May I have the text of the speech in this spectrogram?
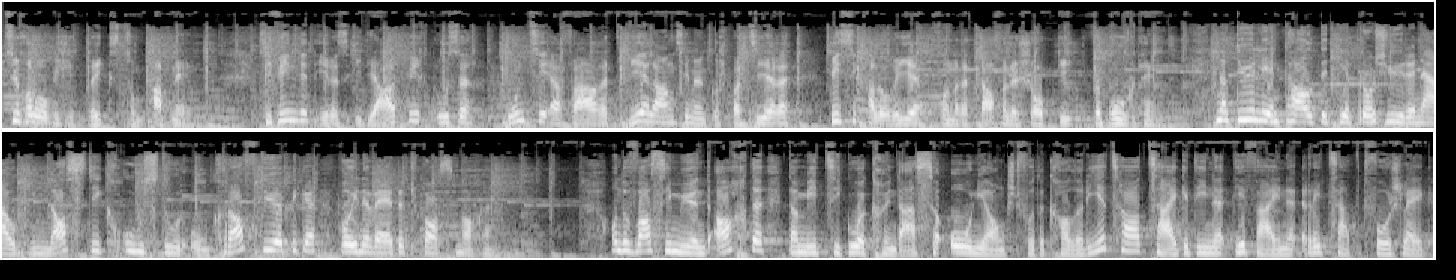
psychologische Tricks zum Abnehmen. Sie finden Ihr Idealgewicht heraus und Sie erfahren, wie lange Sie spazieren müssen, bis Sie Kalorien von einer Tafel Schocke verbraucht haben. Natürlich enthalten die Broschüren auch Gymnastik, Ausdauer und Kraftübungen, die Ihnen werden Spass machen und auf was Sie müssen achten damit Sie gut essen können, ohne Angst vor den Kalorien zu haben, zeigen Ihnen die feinen Rezeptvorschläge.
